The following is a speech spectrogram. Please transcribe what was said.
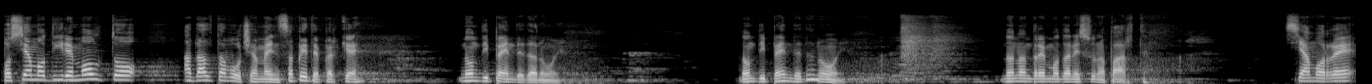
Possiamo dire molto ad alta voce, amen. Sapete perché? Non dipende da noi. Non dipende da noi. Non andremo da nessuna parte. Siamo re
